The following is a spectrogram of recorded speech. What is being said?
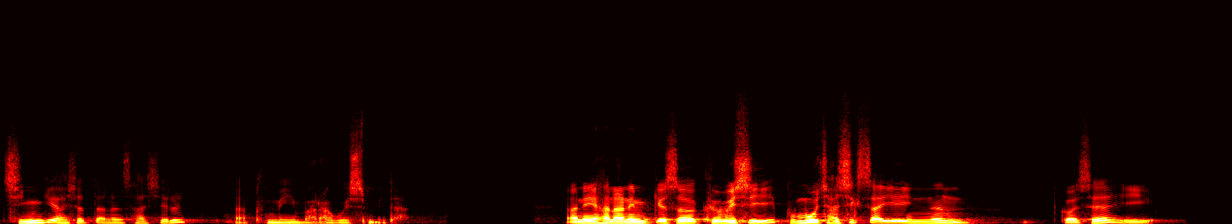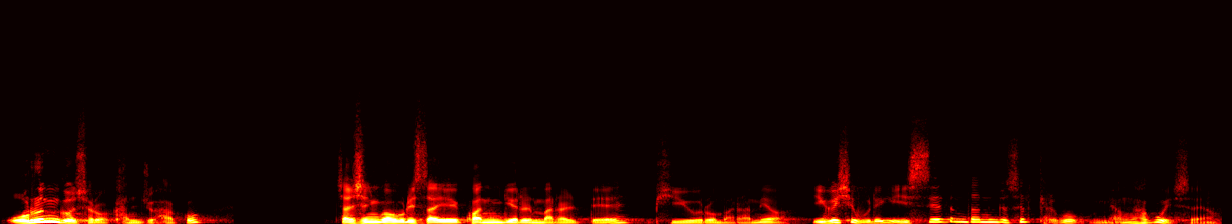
징계하셨다는 사실을 아, 분명히 말하고 있습니다. 아니 하나님께서 그것이 부모 자식 사이에 있는 것에 이 옳은 것으로 간주하고 자신과 우리 사이의 관계를 말할 때 비유로 말하며 이것이 우리에게 있어야 된다는 것을 결국 명하고 있어요.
